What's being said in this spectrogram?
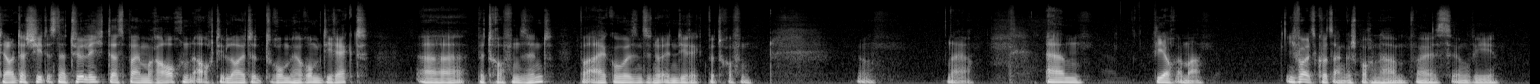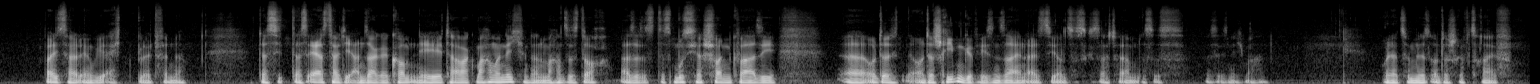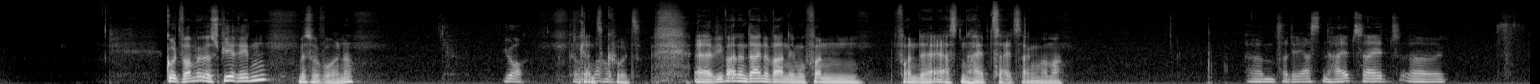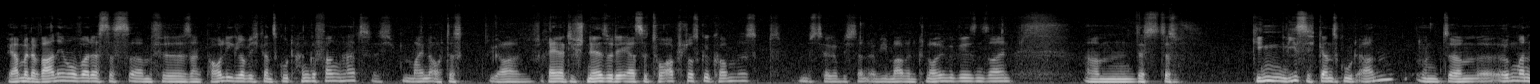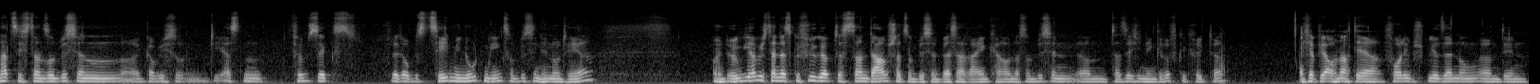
Der Unterschied ist natürlich, dass beim Rauchen auch die Leute drumherum direkt äh, betroffen sind. Bei Alkohol sind sie nur indirekt betroffen. Ja. Naja. Ähm, wie auch immer. Ich wollte es kurz angesprochen haben, weil es irgendwie, weil ich es halt irgendwie echt blöd finde dass, dass erst halt die Ansage kommt, nee, Tabak machen wir nicht und dann machen sie es doch. Also das, das muss ja schon quasi äh, unter, unterschrieben gewesen sein, als sie uns das gesagt haben, dass, es, dass sie es nicht machen. Oder zumindest unterschriftsreif. Gut, wollen wir über das Spiel reden? Müssen wir wohl, ne? Ja, ganz kurz. Äh, wie war denn deine Wahrnehmung von, von der ersten Halbzeit, sagen wir mal? Ähm, von der ersten Halbzeit äh, ja, meine Wahrnehmung war, dass das ähm, für St. Pauli, glaube ich, ganz gut angefangen hat. Ich meine auch, dass ja, relativ schnell so der erste Torabschluss gekommen ist. Müsste ja, glaube ich, dann irgendwie Marvin Knoll gewesen sein. Ähm, das, das ging, ließ sich ganz gut an. Und ähm, irgendwann hat sich dann so ein bisschen, äh, glaube ich, so die ersten fünf, sechs, vielleicht auch bis zehn Minuten ging es so ein bisschen hin und her. Und irgendwie habe ich dann das Gefühl gehabt, dass dann Darmstadt so ein bisschen besser reinkam und das so ein bisschen ähm, tatsächlich in den Griff gekriegt hat. Ich habe ja auch nach der vor dem Spielsendung ähm, den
